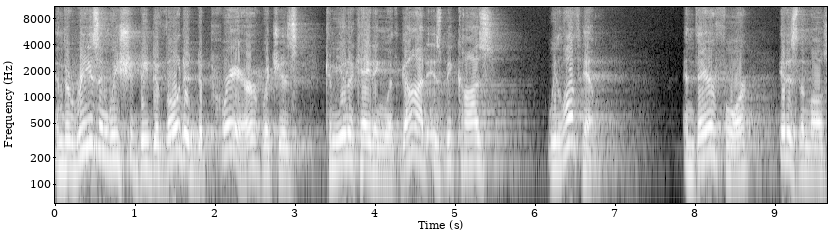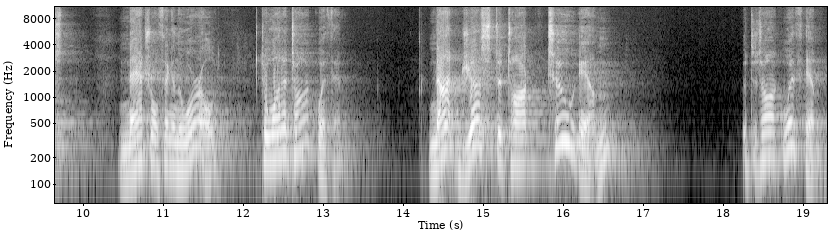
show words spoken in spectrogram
And the reason we should be devoted to prayer, which is communicating with God is because we love him. And therefore, it is the most natural thing in the world to want to talk with him. Not just to talk to him, but to talk with him.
